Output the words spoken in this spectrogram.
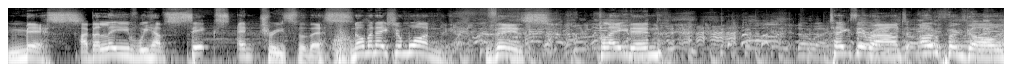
miss. I believe we have six entries for this. Nomination one, Viz. Played in. Takes it round. Open goal.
